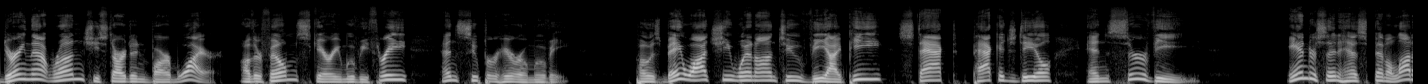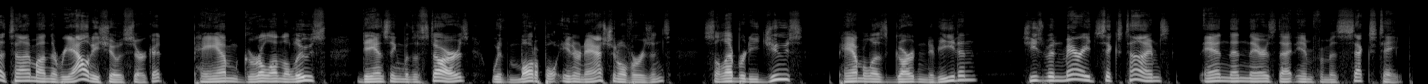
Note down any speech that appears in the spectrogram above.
During that run, she starred in Barb Wire, other films, Scary Movie 3, and Superhero Movie. Post Baywatch, she went on to VIP, Stacked, Package Deal, and Survey. Anderson has spent a lot of time on the reality show circuit Pam, Girl on the Loose, Dancing with the Stars, with multiple international versions, Celebrity Juice, Pamela's Garden of Eden. She's been married six times, and then there's that infamous sex tape.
